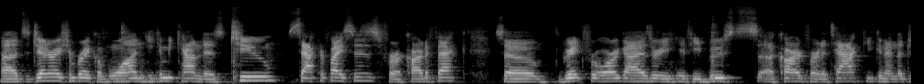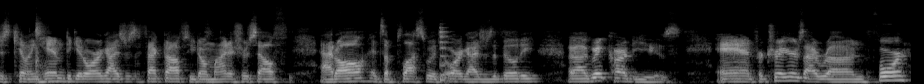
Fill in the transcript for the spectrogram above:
Uh, it's a generation break of one. He can be counted as two sacrifices for a card effect. So great for Geyser. If he boosts a card for an attack, you can end up just killing him to get Geyser's effect off, so you don't minus yourself at all. It's a plus with Geyser's ability. Uh, great card to use. And for triggers, I run four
